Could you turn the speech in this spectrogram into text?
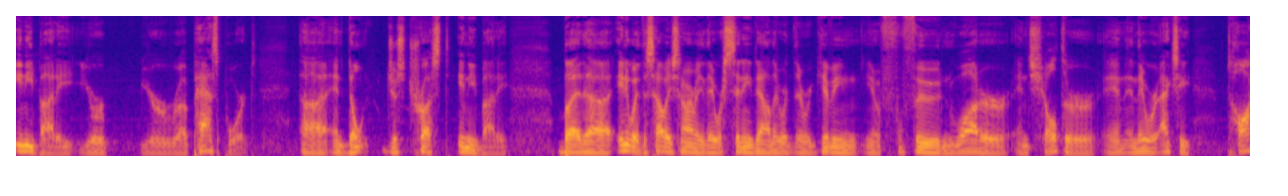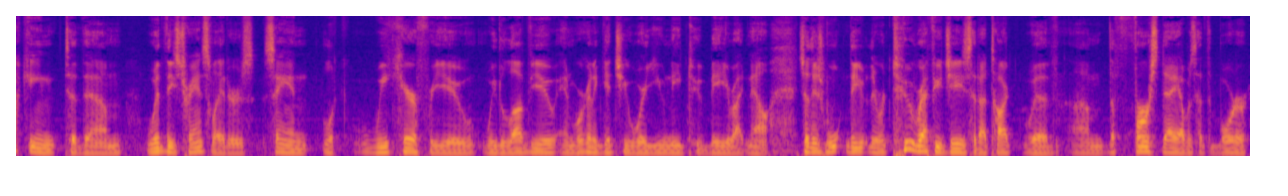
anybody your your uh, passport, uh, and don't just trust anybody. But uh, anyway, the Salvation Army they were sitting down, they were they were giving you know f- food and water and shelter, and and they were actually talking to them with these translators saying, "Look, we care for you, we love you, and we're going to get you where you need to be right now." So there's there were two refugees that I talked with um, the first day I was at the border,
